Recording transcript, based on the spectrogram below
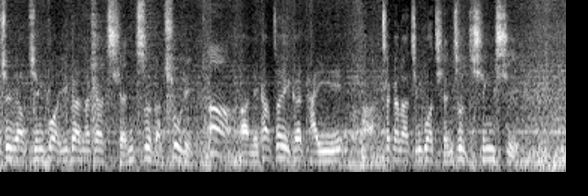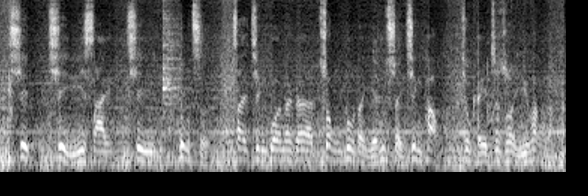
就要经过一个那个前置的处理。嗯。啊，你看这一个台鱼啊，这个呢经过前置清洗，去去鱼鳃、去肚子，再经过那个重度的盐水浸泡，就可以制作鱼饭了。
